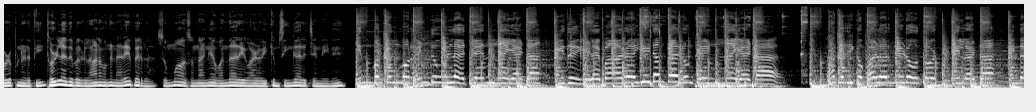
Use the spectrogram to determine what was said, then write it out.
பொழப்பு நடத்தி தொழிலதிபர்கள் ஆனவங்க நிறைய பேர் பேர்ரா சும்மா சொன்னாங்க வந்தாரை வாழ வைக்கும் சிங்கார சென்னைன்னு. இன்பம் துன்பம் ரெண்டும் உள்ள சென்னையடா. இது இளைபார இடம் தரும் தென்னையடா நாகரிகம் வளர்ந்திடும் தொட்டிலடா. இந்த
